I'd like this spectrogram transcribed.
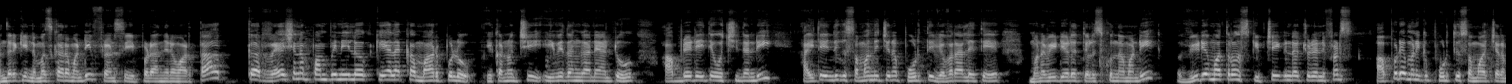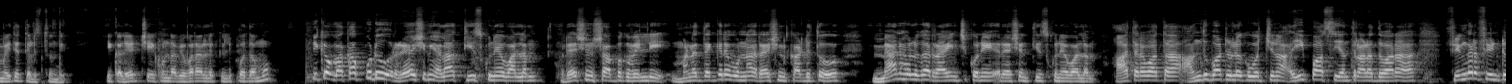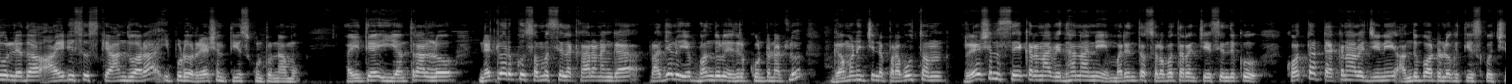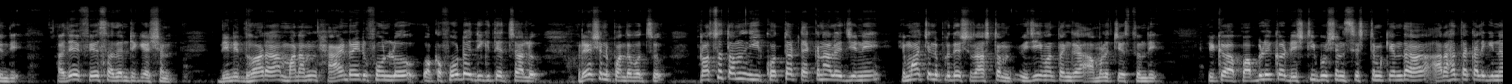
అందరికీ నమస్కారం అండి. ఫ్రెండ్స్ ఇప్పుడు అందిన వార్త ఇక రేషన్ పంపిణీలో కీలక మార్పులు. ఇక నుంచి ఈ విధంగానే అంటూ అప్డేట్ అయితే వచ్చిందండి. అయితే ఇందుకు సంబంధించిన పూర్తి వివరాలు అయితే మన వీడియోలో తెలుసుకుందామండి. వీడియో మాత్రం స్కిప్ చేయకుండా చూడండి ఫ్రెండ్స్. అప్పుడే మనకి పూర్తి సమాచారం అయితే తెలుస్తుంది. ఇక లేట్ చేయకుండా వివరాల్లోకి వెళ్ళిపోదాము. ఇక ఒకప్పుడు రేషన్ ఎలా తీసుకునే వాళ్ళం రేషన్ షాపుకు వెళ్ళి మన దగ్గర ఉన్న రేషన్ కార్డుతో మాన్యువల్గా రాయించుకొని రేషన్ తీసుకునే వాళ్ళం ఆ తర్వాత అందుబాటులోకి వచ్చిన ఐపాస్ యంత్రాల ద్వారా ఫింగర్ ప్రింట్ లేదా ఐడిస్ స్కాన్ ద్వారా ఇప్పుడు రేషన్ తీసుకుంటున్నాము. అయితే ఈ యంత్రాల్లో నెట్వర్క్ సమస్యల కారణంగా ప్రజలు ఇబ్బందులు ఎదుర్కొంటున్నట్లు గమనించిన ప్రభుత్వం రేషన్ సేకరణ విధానాన్ని మరింత సులభతరం చేసేందుకు కొత్త టెక్నాలజీని అందుబాటులోకి తీసుకొచ్చింది. అదే ఫేస్ అథెంటికేషన్. దీని ద్వారా మనం హ్యాండ్రైడ్ ఫోన్లో ఒక ఫోటో దిగితే చాలు రేషన్ పొందవచ్చు. ప్రస్తుతం ఈ కొత్త టెక్నాలజీని హిమాచల్ ప్రదేశ్ రాష్ట్రం విజయవంతంగా అమలు చేస్తుంది. ఇక పబ్లిక్ డిస్ట్రిబ్యూషన్ సిస్టమ్ కింద అర్హత కలిగిన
